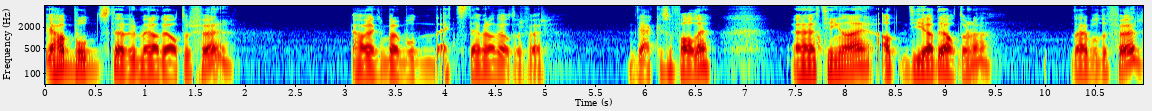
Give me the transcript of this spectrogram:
Jeg har bodd steder med radiator før. Jeg har egentlig bare bodd ett sted med radiator før. Det er ikke så farlig. Uh, tingen er at de radiatorene der jeg bodde før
